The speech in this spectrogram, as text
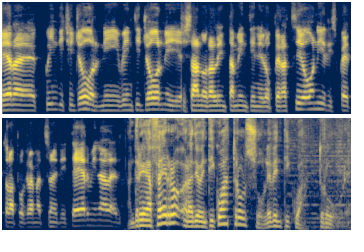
per 15 giorni, 20 giorni ci saranno rallentamenti nelle operazioni rispetto alla programmazione dei terminal. Andrea Ferro, Radio 24, il sole 24 ore.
